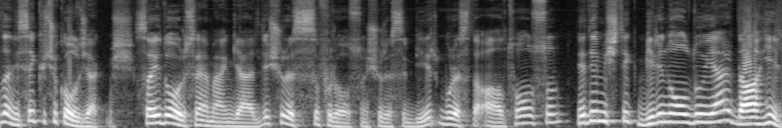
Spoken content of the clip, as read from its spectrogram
6'dan ise küçük olacakmış. Sayı doğrusu hemen geldi. Şurası 0 olsun, şurası 1, burası da 6 olsun. Ne demiştik? 1'in olduğu yer dahil.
